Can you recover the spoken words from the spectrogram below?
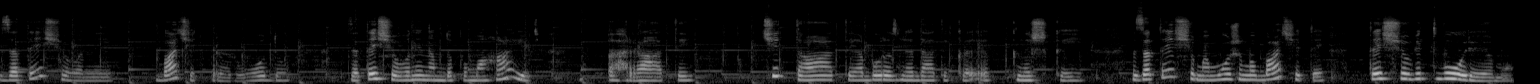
за те, що вони бачать природу, за те, що вони нам допомагають грати, читати або розглядати книжки, за те, що ми можемо бачити те, що відтворюємо,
